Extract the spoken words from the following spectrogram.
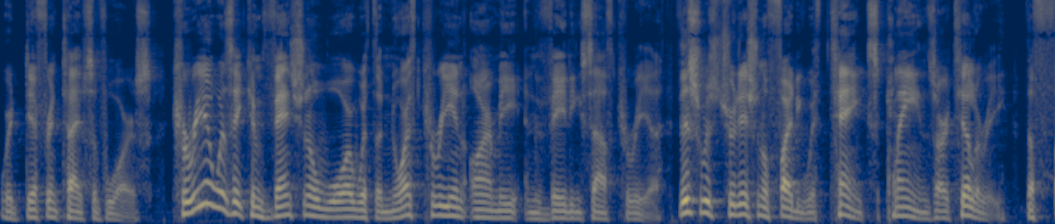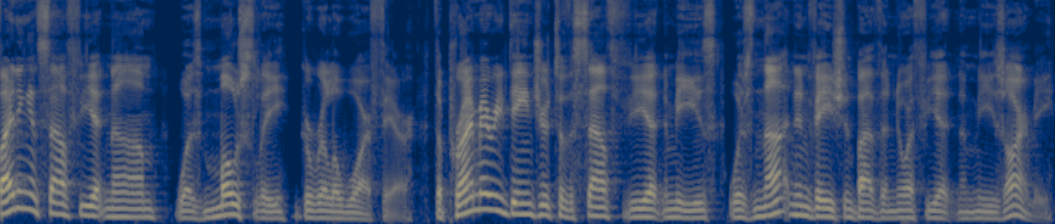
were different types of wars. Korea was a conventional war with the North Korean army invading South Korea. This was traditional fighting with tanks, planes, artillery. The fighting in South Vietnam was mostly guerrilla warfare. The primary danger to the South Vietnamese was not an invasion by the North Vietnamese army.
